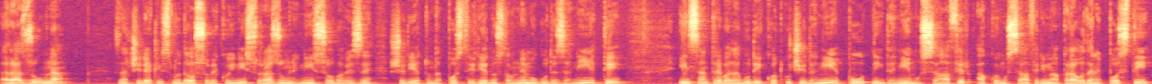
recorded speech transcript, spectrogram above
razumna, znači rekli smo da osobe koji nisu razumne nisu obavezne šerijetom da posti jer jednostavno ne mogu da zanijeti. Insan treba da bude kod kući, da nije putnik, da nije musafir. Ako je musafir, ima pravo da ne posti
